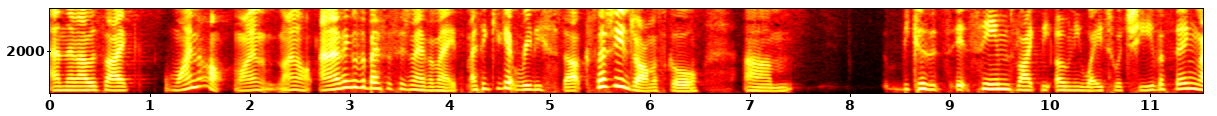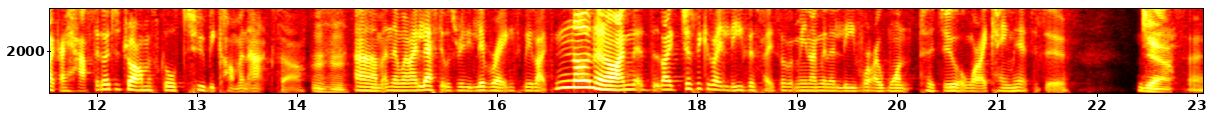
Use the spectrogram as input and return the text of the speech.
and then I was like, why not? Why why not? And I think it was the best decision I ever made. I think you get really stuck, especially in drama school. Um, because it's it seems like the only way to achieve a thing. Like I have to go to drama school to become an actor. Um, and then when I left, it was really liberating to be like, no, no, no. I'm like just because I leave this place doesn't mean I'm going to leave what I want to do or what I came here to do. Yeah. So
